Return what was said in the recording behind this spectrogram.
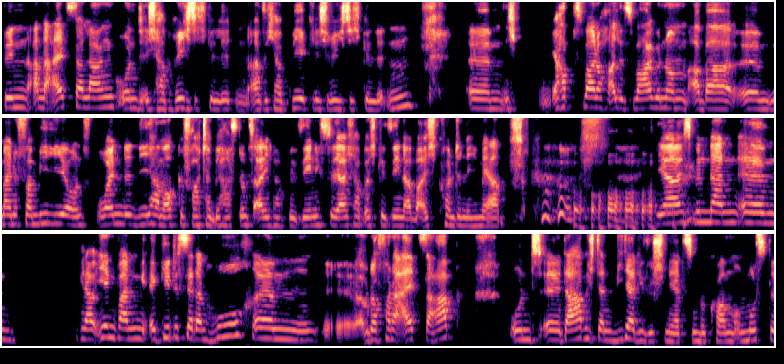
bin an der Alster lang und ich habe richtig gelitten. Also ich habe wirklich richtig gelitten. Ähm, ich habe zwar noch alles wahrgenommen, aber äh, meine Familie und Freunde, die haben auch gefragt, wie hast du uns eigentlich noch gesehen? Ich so, ja, ich habe euch gesehen, aber ich konnte nicht mehr. ja, ich bin dann ähm, genau, irgendwann geht es ja dann hoch ähm, äh, oder von der Alster ab. Und äh, da habe ich dann wieder diese Schmerzen bekommen und musste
